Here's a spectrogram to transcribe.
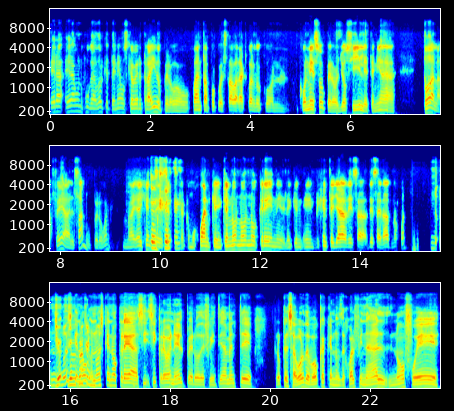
era, era un jugador que teníamos que haber traído, pero Juan tampoco estaba de acuerdo con, con eso, pero yo sí le tenía toda la fe al Samu, pero bueno, hay, hay gente como Juan que, que, no, no, no cree en, gente ya de esa, de esa edad, ¿no, Juan? No, no, es, que no, no es que no crea, sí, sí creo en él, pero definitivamente creo que el sabor de boca que nos dejó al final no fue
